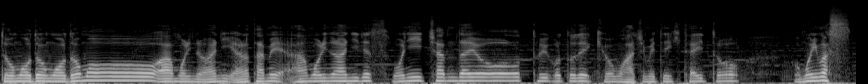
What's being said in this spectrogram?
どうもどうもどうも。青森の兄、改め、青森の兄です。お兄ちゃんだよ。ということで、今日も始めていきたいと思います。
